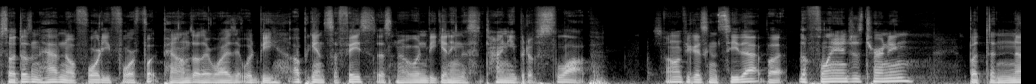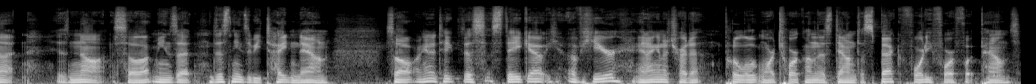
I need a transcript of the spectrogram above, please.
So it doesn't have no 44 foot-pounds, otherwise it would be up against the face of this and I wouldn't be getting this tiny bit of slop. So I don't know if you guys can see that, but the flange is turning, but the nut is not. So that means that this needs to be tightened down. So I'm gonna take this stake out of here and I'm gonna try to put a little bit more torque on this down to spec, 44 foot-pounds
